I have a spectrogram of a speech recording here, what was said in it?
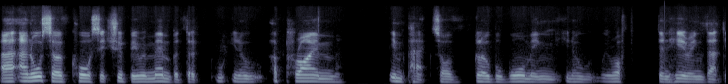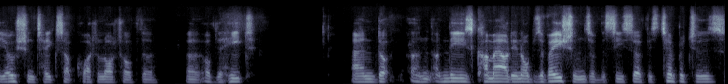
Uh, and also, of course, it should be remembered that, you know, a prime impact of global warming, you know, we're often hearing that the ocean takes up quite a lot of the, uh, of the heat. And, uh, and, and, these come out in observations of the sea surface temperatures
